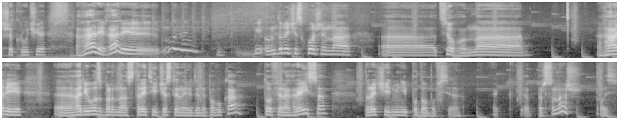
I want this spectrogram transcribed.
ще круче. Гаррі, Гаррі, ну він, до речі, схожий на е, цього, на Гаррі, е, Гаррі Осборна з третьої частини Людини Павука, Тофіра Грейса. До речі, він мені подобався як персонаж. Ось.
